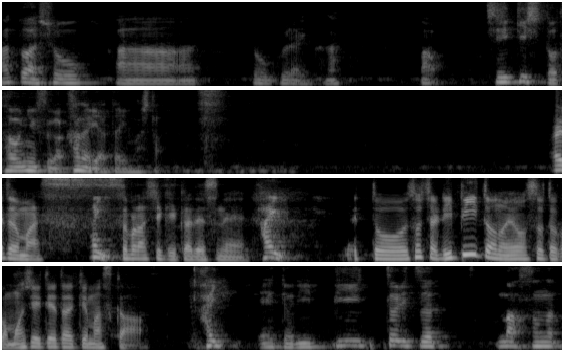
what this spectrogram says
あとは小、あとぐらいかな。まあ、地域紙とタウンニュースがかなり当たりました。ありがとうございます。はい、素晴らしい結果ですね。はい。えっと、そしたらリピートの様子とかも教えていただけますか？はい。えっと、リピート率は、まあ、そんな、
